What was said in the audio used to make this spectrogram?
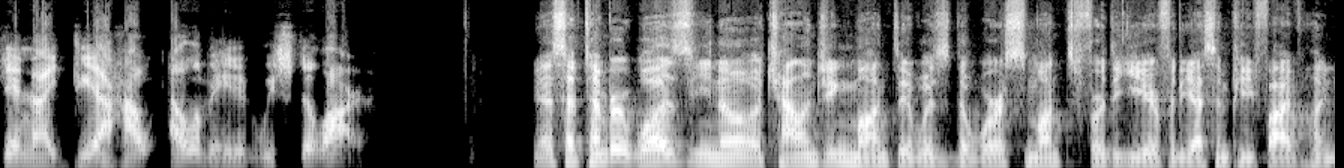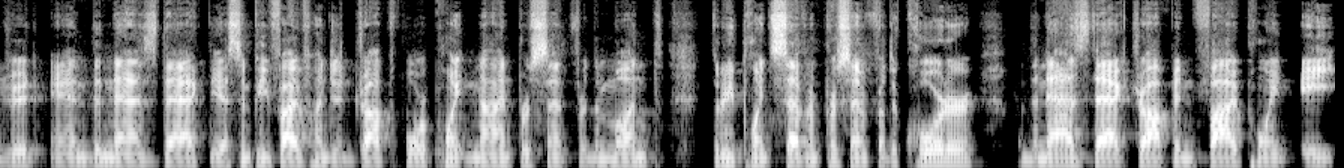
get an idea how elevated we still are. Yeah, September was, you know, a challenging month. It was the worst month for the year for the S&P 500 and the Nasdaq. The S&P 500 dropped 4.9% for the month, 3.7% for the quarter. The Nasdaq dropping 5.8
